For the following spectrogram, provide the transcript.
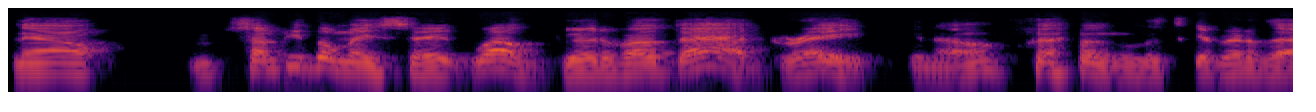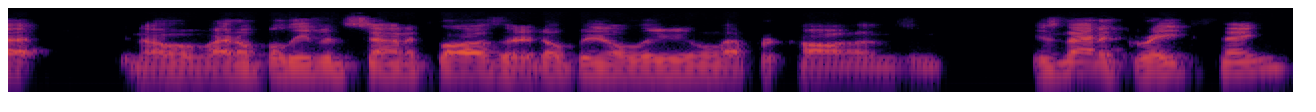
Now, some people may say, "Well, good about that, great, you know, let's get rid of that." You know, I don't believe in Santa Claus, and I don't believe in leprechauns, and isn't that a great thing?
